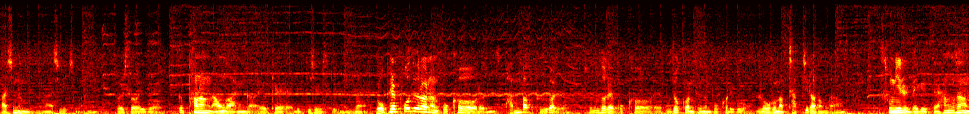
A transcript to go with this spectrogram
아시는 분은 아시겠지만 벌써 이거 끝판왕 나온 거 아닌가 이렇게 느끼실 수도 있는데 롭 핼포드라는 보컬은 반박 불가죠. 전설의 보컬에 무조건 드는 보컬이고 록 음악 잡지라던가 순위를 매길 때 항상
